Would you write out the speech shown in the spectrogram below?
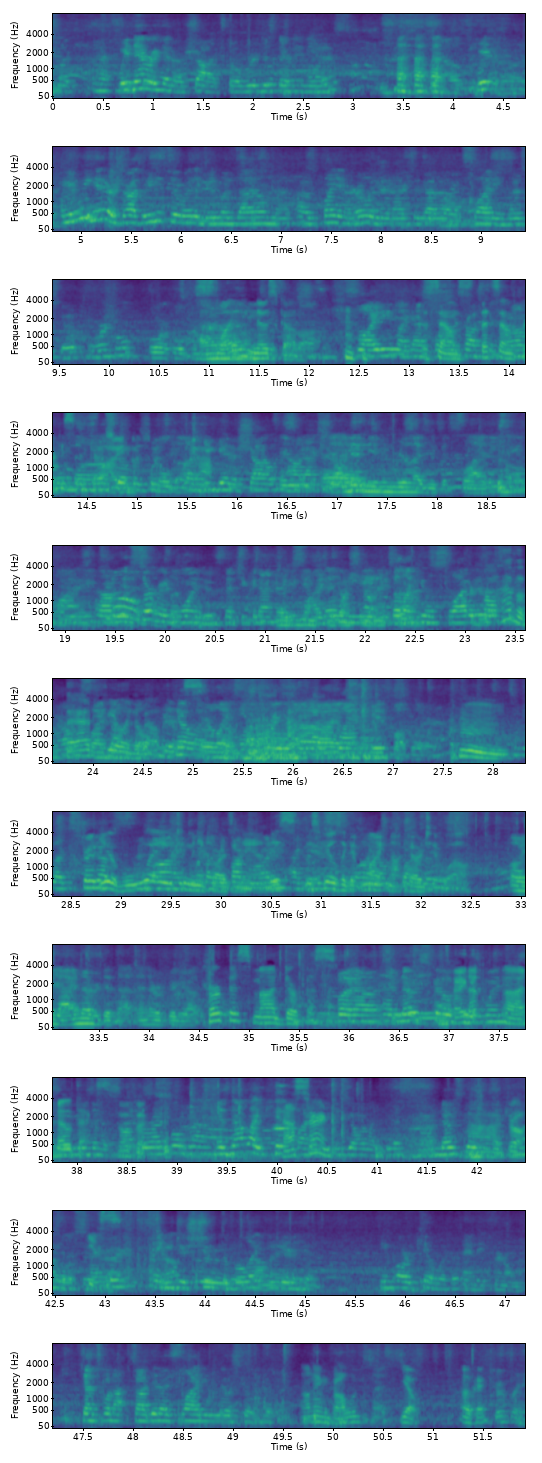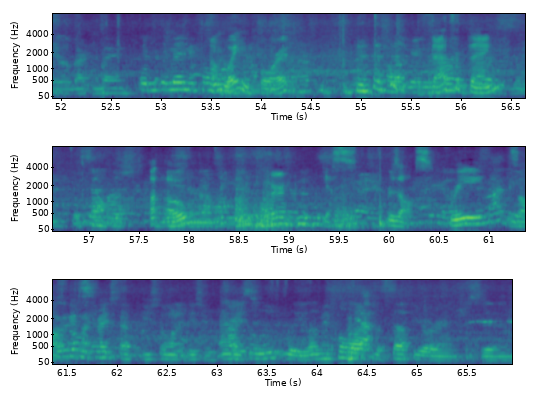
Like, we never hit our shots, but we're just there for fun. we, I mean, we hit our shots. We hit some really good ones. I, um, I was playing earlier and actually got a like, sliding no scope. Oracle? Oracle. Sliding no scope. Sliding like I That slide sounds- across that the sounds pretty sick. No scope is with, like you get a shot without actually. I didn't even realize you could slide easily. Um, it's certain ones that you can actually slide in. So like you'll slide across. I have a bad feeling about hill. this. Or like, Straight uh, up, I'm a baseball player. Hmm. like straight up. You have way too many cards if in hand. This this feels like it might not go too well. Oh yeah, I never did that. I never figured out. Purpose my derpus. But uh, and no scope Hey, no- when uh, so no you're using a effects. No rifle. It's not like hip Pass turn. Going like this. No scope Uh, draw. Yes. and you just shoot the bullet and get a hit. Or kill with it. And eternal. That's what I. So I did a sliding no scope kill. I'll name goblins. Yo. Okay. Drew played Halo back in the day. It, it made me feel. I'm waiting for it. That's a thing. Uh oh. Sure. Yes. Resolves. I'll get my Resolves. trade stuff if you still want to do some trades. Absolutely. Let me pull out the stuff you were interested in.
